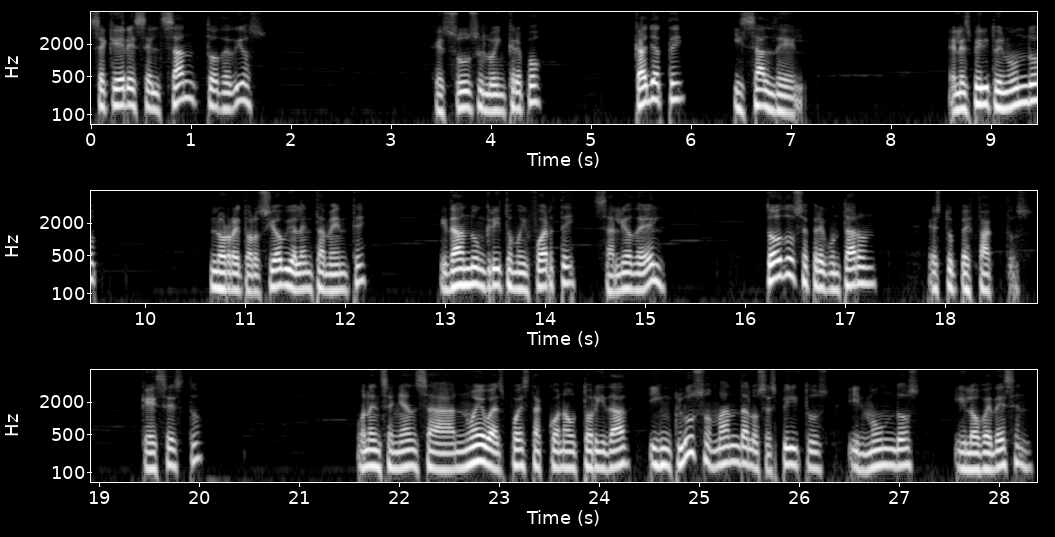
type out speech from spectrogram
Sé que eres el santo de Dios. Jesús lo increpó, Cállate y sal de él. El espíritu inmundo lo retorció violentamente y dando un grito muy fuerte salió de él. Todos se preguntaron, estupefactos, ¿qué es esto? Una enseñanza nueva expuesta con autoridad incluso manda a los espíritus inmundos y lo obedecen.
